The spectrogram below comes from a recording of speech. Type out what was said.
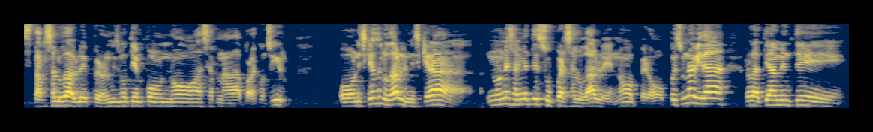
estar saludable, pero al mismo tiempo no hacer nada para conseguirlo. O ni siquiera saludable, ni siquiera, no necesariamente súper saludable, ¿no? Pero pues una vida relativamente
